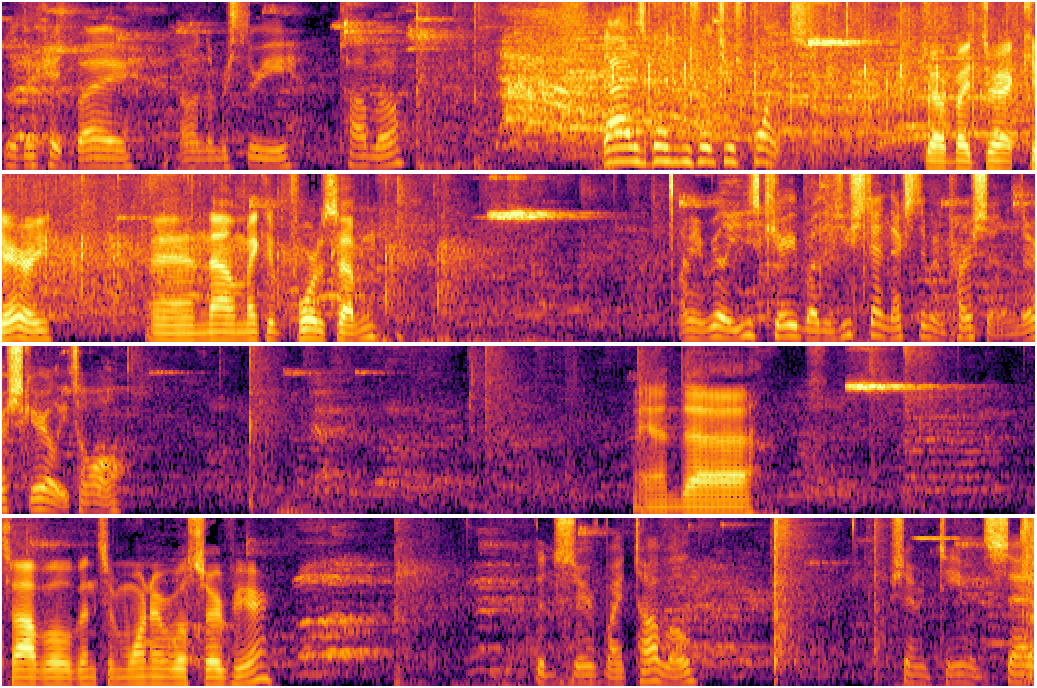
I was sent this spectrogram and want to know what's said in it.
Another hit by uh, number three, Tavo. That is going to be Frontier's point. Job by Jack Carey. And now make it four to seven. I mean, really, these Carey brothers, you stand next to them in person, they're scarily tall. And uh, Tavo Vincent Warner will serve here. Good serve by Tavo. 17 with the set.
